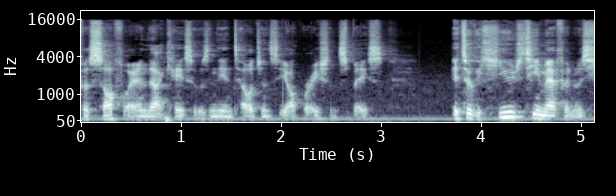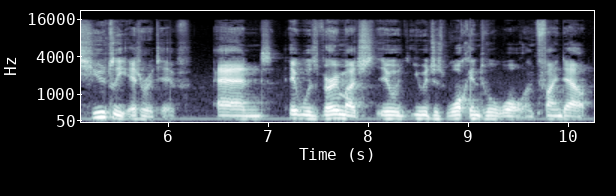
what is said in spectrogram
for software. In that case, it was in the intelligence, the operations space. It took a huge team effort. It was hugely iterative. And it was very much, it would, you would just walk into a wall and find out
